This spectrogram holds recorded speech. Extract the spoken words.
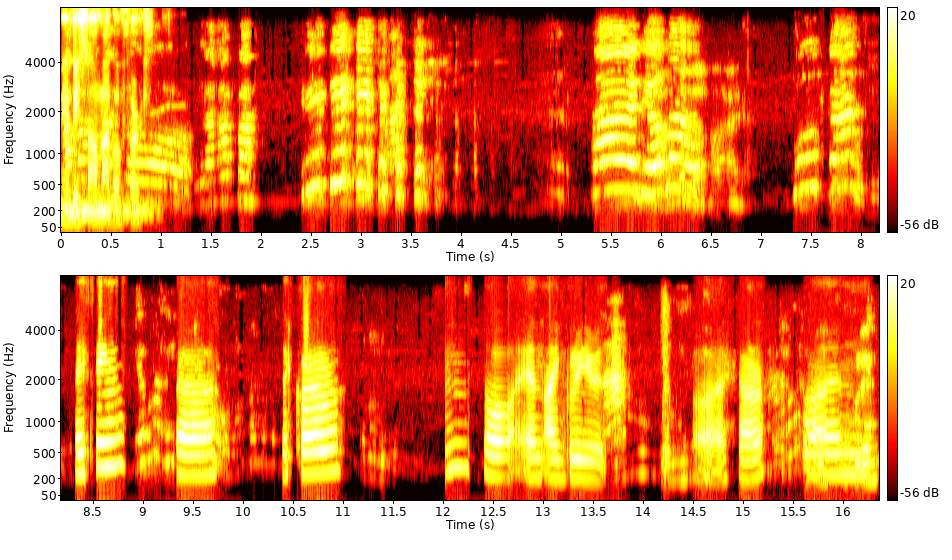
Maybe Salma go first. I think uh, the girl so and I agree with uh, her and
